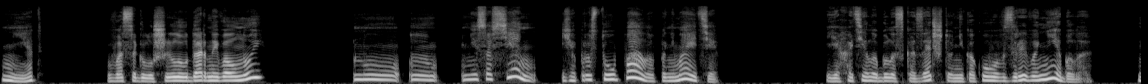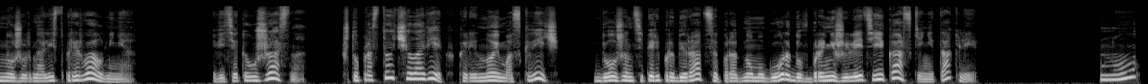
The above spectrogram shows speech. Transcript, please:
Нет. Вас оглушило ударной волной? Ну, э, не совсем. Я просто упала, понимаете? Я хотела было сказать, что никакого взрыва не было, но журналист прервал меня. Ведь это ужасно что простой человек, коренной москвич, должен теперь пробираться по родному городу в бронежилете и каске, не так ли? Ну,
